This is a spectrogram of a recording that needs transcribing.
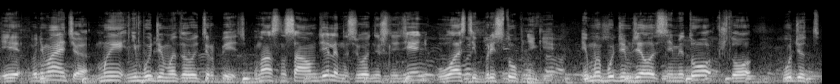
И понимаете, мы не будем этого терпеть. У нас на самом деле на сегодняшний день у власти преступники. И мы будем делать с ними то, что будет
